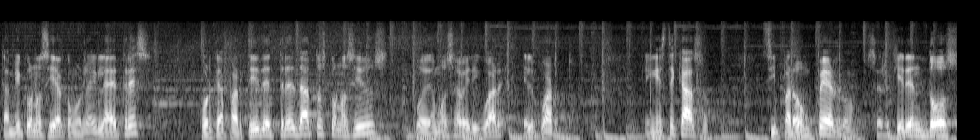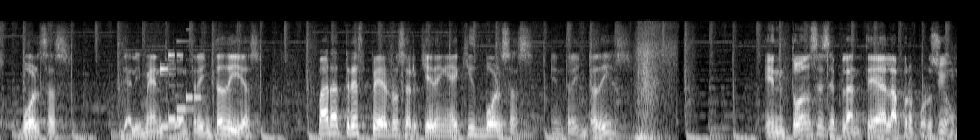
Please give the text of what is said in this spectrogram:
también conocida como regla de tres, porque a partir de tres datos conocidos podemos averiguar el cuarto. En este caso, si para un perro se requieren dos bolsas de alimento en 30 días, para tres perros se requieren X bolsas en 30 días. Entonces se plantea la proporción.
